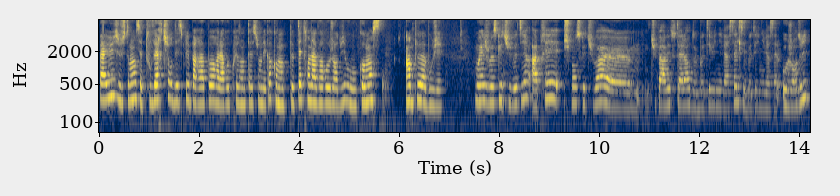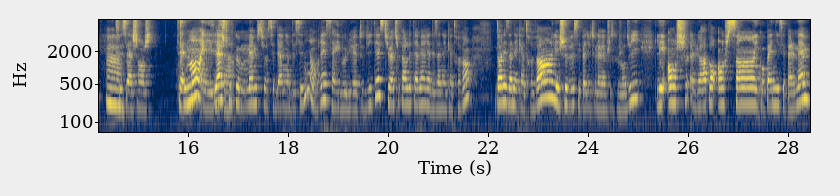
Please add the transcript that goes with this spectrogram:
pas eu justement cette ouverture d'esprit par rapport à la représentation des corps comme on peut peut-être en avoir aujourd'hui où on commence un peu à bouger. Ouais, je vois ce que tu veux dire. Après, je pense que tu vois, euh, tu parlais tout à l'heure de beauté universelle, c'est beauté universelle aujourd'hui, hmm. parce que ça change tellement. Et là, je trouve que même sur ces dernières décennies, en vrai, ça évolue à toute vitesse. Tu vois, tu parles de ta mère il y a des années 80. Dans les années 80, les cheveux, c'est pas du tout la même chose qu'aujourd'hui. Les hanches, le rapport hanche-sein et compagnie, c'est pas le même.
